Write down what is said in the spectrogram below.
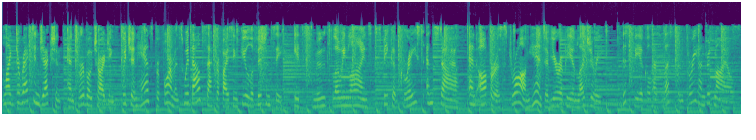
like direct injection and turbocharging, which enhance performance without sacrificing fuel efficiency. Its smooth flowing lines speak of grace and style and offer a strong hint of European luxury. This vehicle has less than 300 miles.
